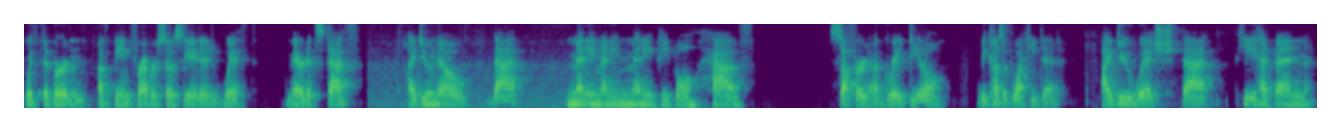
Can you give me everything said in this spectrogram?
with the burden of being forever associated with Meredith's death. I do know that many, many, many people have suffered a great deal because of what he did. I do wish that he had been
